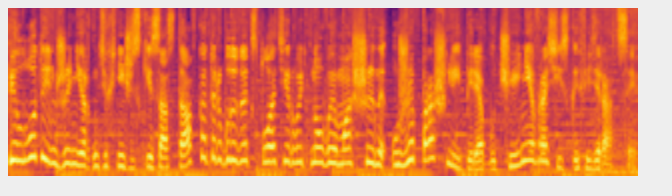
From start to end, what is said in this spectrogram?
Пилоты, инженерно-технический состав, которые будут эксплуатировать новые машины, уже прошли переобучение в Российской Федерации.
